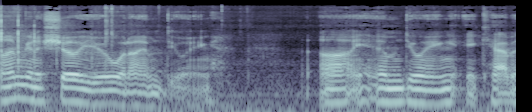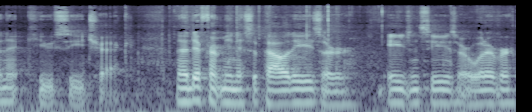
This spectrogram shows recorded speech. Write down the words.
I'm going to show you what I am doing. I am doing a cabinet QC check. Now different municipalities or agencies or whatever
